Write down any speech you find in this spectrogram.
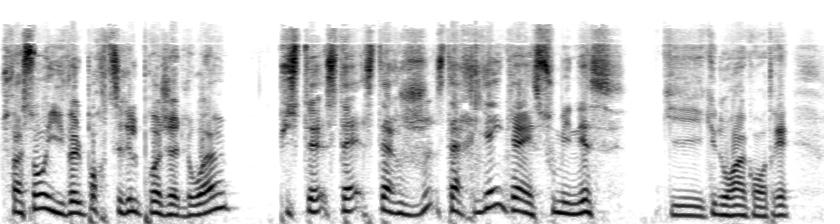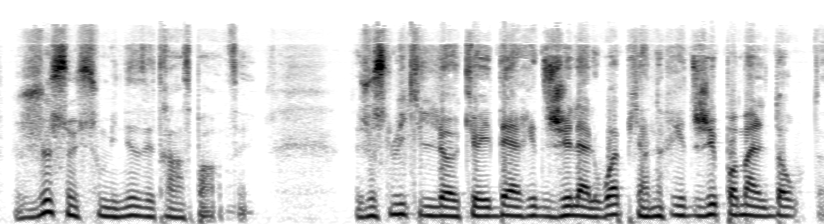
toute façon, ils veulent pas retirer le projet de loi. Puis c'était rien qu'un sous-ministre qui, qui nous rencontrait. Juste un sous-ministre des Transports. C'est juste lui qui, a, qui a aidé à rédiger la loi, puis il en a rédigé pas mal d'autres.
